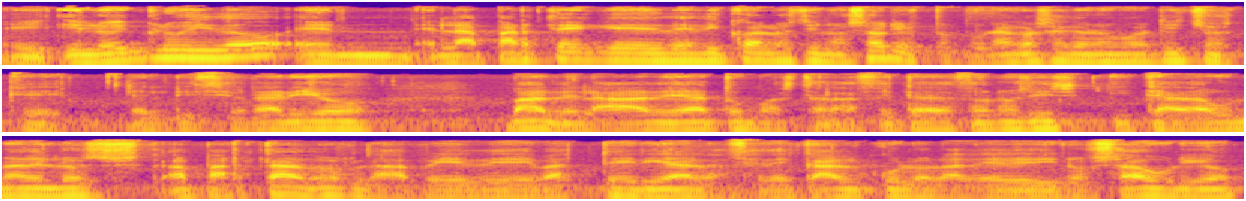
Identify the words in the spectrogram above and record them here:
y, lo he incluido en, en, la parte que dedico a los dinosaurios, porque una cosa que no hemos dicho es que el diccionario va de la A de átomo hasta la Z de zoonosis y cada uno de los apartados, la B de bacteria, la C de cálculo, la D de dinosaurio,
